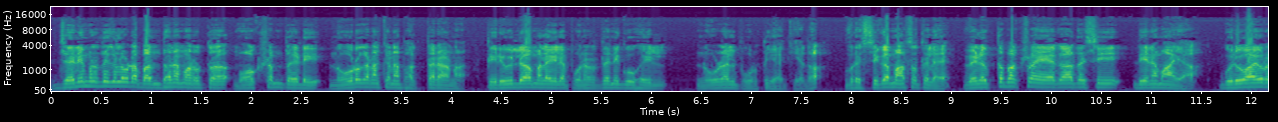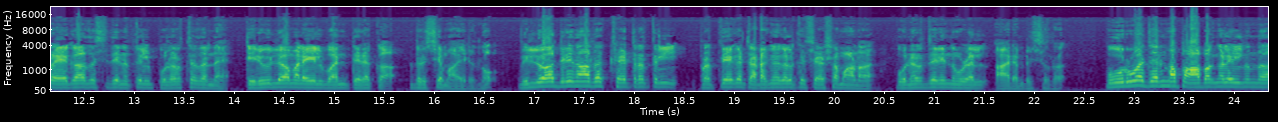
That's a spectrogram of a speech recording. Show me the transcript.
ജനിമൃതികളുടെ ബന്ധനമറുത്ത് മോക്ഷം തേടി നൂറുകണക്കിന് ഭക്തരാണ് തിരുവില്ലാമലയിലെ പുനർജനി ഗുഹയിൽ നൂഴൽ പൂർത്തിയാക്കിയത്. വൃശ്ചിക മാസത്തിലെ വെളുത്തപക്ഷ ഏകാദശി ദിനമായ ഗുരുവായൂർ ഏകാദശി ദിനത്തിൽ പുലർച്ചെ തന്നെ തിരുവില്ലാമലയിൽ വൻ തിരക്ക് ദൃശ്യമായിരുന്നു. വില്വാദ്രിനാഥ ക്ഷേത്രത്തിൽ പ്രത്യേക ചടങ്ങുകൾക്ക് ശേഷമാണ് പുനർജനി നൂഴൽ ആരംഭിച്ചത്. പൂർവജന്മ പാപങ്ങളിൽ നിന്ന്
